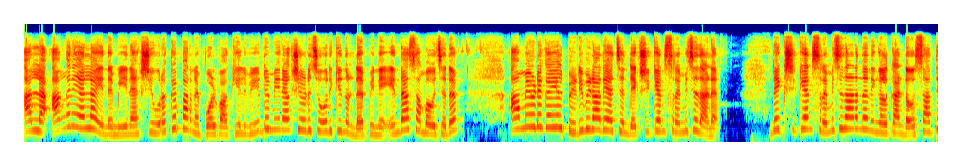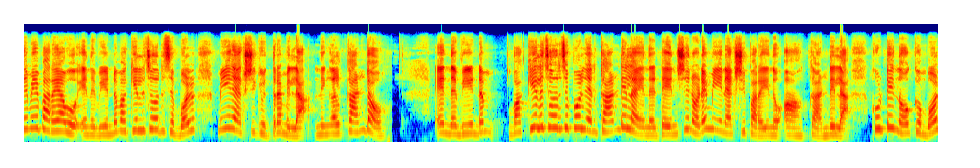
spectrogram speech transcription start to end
അല്ല അങ്ങനെയല്ല എന്ന് മീനാക്ഷി ഉറക്കെ പറഞ്ഞപ്പോൾ വക്കീൽ വീണ്ടും മീനാക്ഷിയോട് ചോദിക്കുന്നുണ്ട് പിന്നെ എന്താ സംഭവിച്ചത്? അമ്മയുടെ കയ്യിൽ പിടിവിടാതെ അച്ഛൻ രക്ഷിക്കാൻ ശ്രമിച്ചതാണ്. രക്ഷിക്കാൻ ശ്രമിച്ചതാണെന്ന് നിങ്ങൾ കണ്ടോ? സത്യമേ പറയാവോ? എന്ന് വീണ്ടും വക്കീൽ ചോദിച്ചപ്പോൾ മീനാക്ഷിക്ക് ഉത്തരമില്ല. നിങ്ങൾ കണ്ടോ? എന്ന് വീണ്ടും വക്കീൽ ചോദിച്ചപ്പോൾ ഞാൻ കണ്ടില്ല എന്ന് ടെൻഷനോടെ മീനാക്ഷി പറയുന്നു ആ കണ്ടില്ല. കുട്ടി നോക്കുമ്പോൾ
